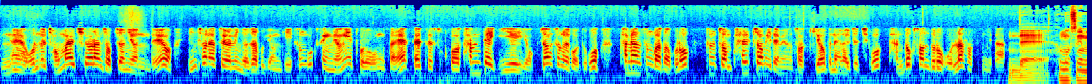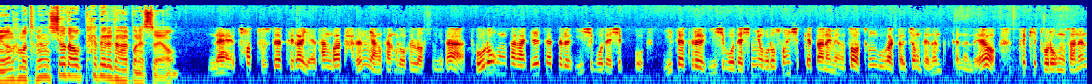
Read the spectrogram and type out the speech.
네, 오늘 정말 치열한 접전이었는데요. 인천에서 열린 여자부 경기 흥국생명이 도로공사의 세트 스코어 3대 2의 역전승을 거두고 3연승과 더불어 승점 8점이 되면서 기업은행을 제치고 단독 선두로 올라섰습니다. 네, 흥국생명은 하마터면 셧아웃 패배를 당할 뻔했어요. 네, 첫 두 세트가 예상과 다른 양상으로 흘렀습니다. 도로공사가 1세트를 25대 19, 2세트를 25대 16으로 손쉽게 따내면서 승부가 결정되는 듯 했는데요. 특히 도로공사는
